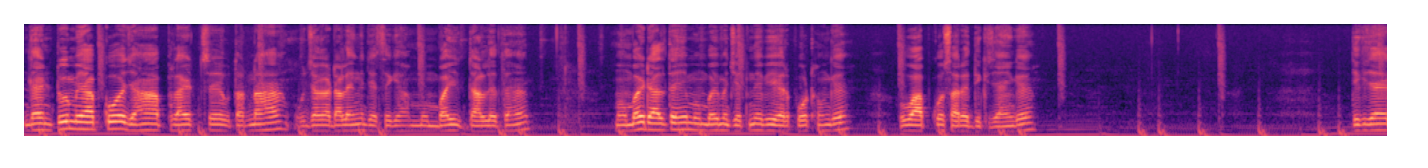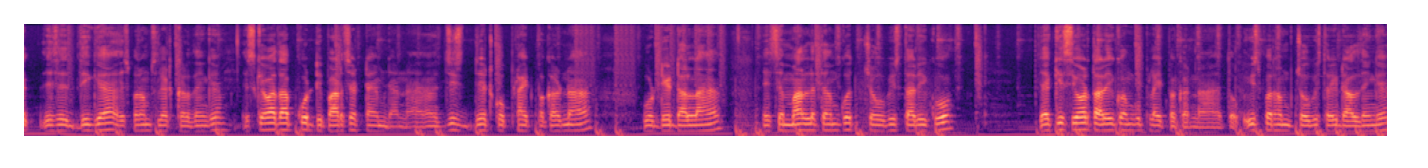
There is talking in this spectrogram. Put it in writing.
देन टू में आपको जहाँ फ़्लाइट से उतरना है उस जगह डालेंगे। जैसे कि हम मुंबई डाल देते हैं। मुंबई डालते ही मुंबई में जितने भी एयरपोर्ट होंगे, वो आपको सारे दिख जाएँगे। दिख जाए, जैसे दिख गया, इस पर हम सेलेक्ट कर देंगे। इसके बाद आपको डिपार्चर टाइम डालना है। जिस डेट को फ़्लाइट पकड़ना है, वो डेट डालना है। जैसे मान लेते हैं हमको चौबीस तारीख को या किसी और तारीख को हमको फ़्लाइट पकड़ना है तो इस पर हम चौबीस तारीख डाल देंगे।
